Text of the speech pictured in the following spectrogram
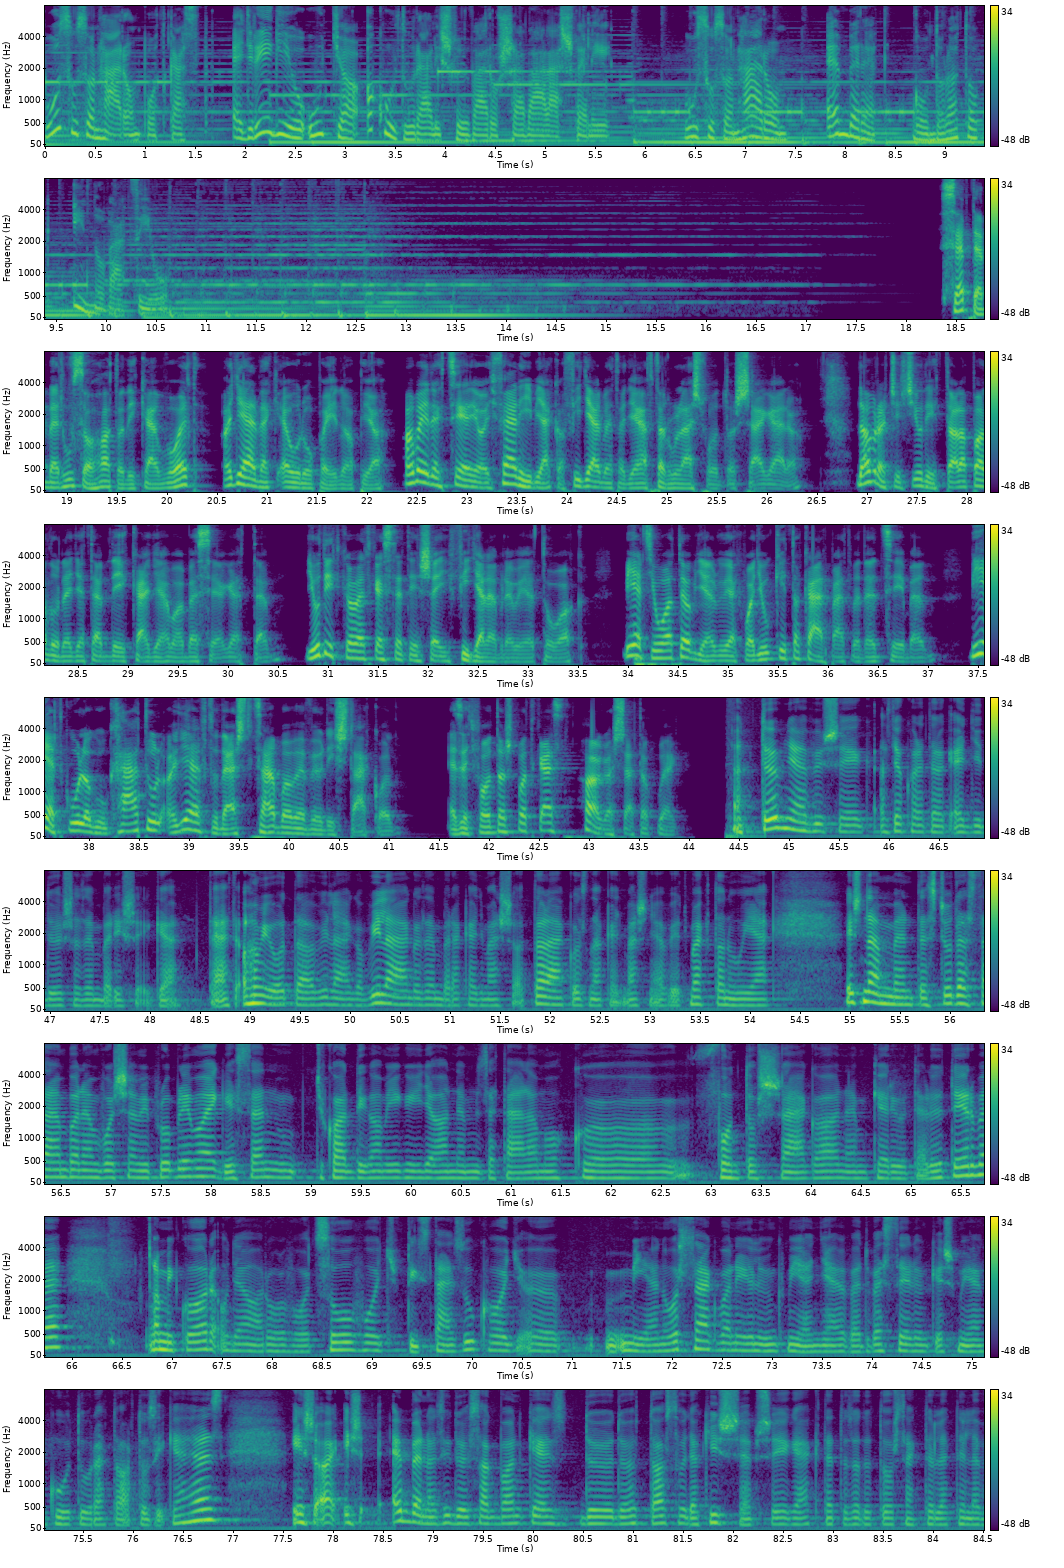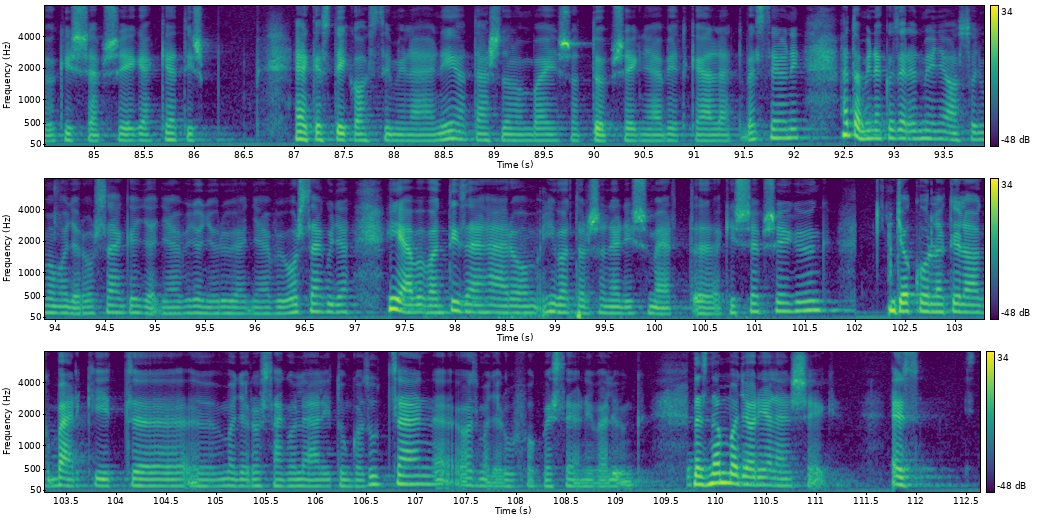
2023 podcast. Egy régió útja a kulturális fővárossá válás felé. 2023. Emberek, gondolatok, innováció. Szeptember 26-án volt a Gyermek Európai Napja, amelynek célja, hogy felhívják a figyelmet a nyelvtanulás fontosságára. Navracsics Judittal a Pannon Egyetem dékányával beszélgettem. Judit következtetései figyelemre méltóak. Miért jó a többnyelvűek vagyunk itt a Kárpát-medencében? Miért kullogunk hátul a nyelvtudást számba vevő listákon? Ez egy fontos podcast, hallgassátok meg! A többnyelvűség az gyakorlatilag egyidős az emberiséggel. Tehát amióta a világ a világ, az emberek egymással találkoznak, egymás nyelvét megtanulják, és nem ment ez csodaszámba, nem volt semmi probléma egészen, csak addig, amíg így a nemzetállamok fontossága nem került előtérbe, amikor ugye arról volt szó, hogy tisztázzuk, hogy milyen országban élünk, milyen nyelvet beszélünk, és milyen kultúra tartozik ehhez, és, a, és ebben az időszakban kezdődött az, hogy a kisebbségek, tehát az adott ország területén levő kisebbségeket is elkezdték asszimilálni a társadalomba, és a többség nyelvét kellett beszélni. Hát aminek az eredménye az, hogy ma Magyarország egy egynyelvű, gyönyörű egynyelvű ország. Ugye hiába van 13 hivatalosan elismert kisebbségünk, Gyakorlatilag bárkit Magyarországon leállítunk az utcán, az magyarul fog beszélni velünk. De ez nem magyar jelenség. Ez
